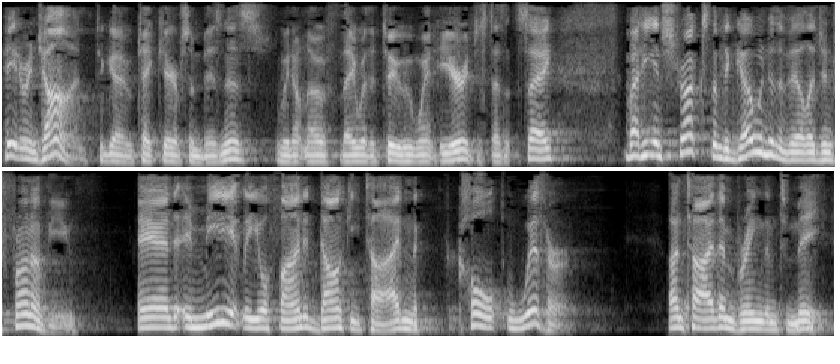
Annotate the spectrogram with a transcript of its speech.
Peter and John to go take care of some business. We don't know if they were the two who went here. It just doesn't say. But he instructs them to go into the village in front of you, and immediately you'll find a donkey tied and a colt with her. Untie them, bring them to me.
